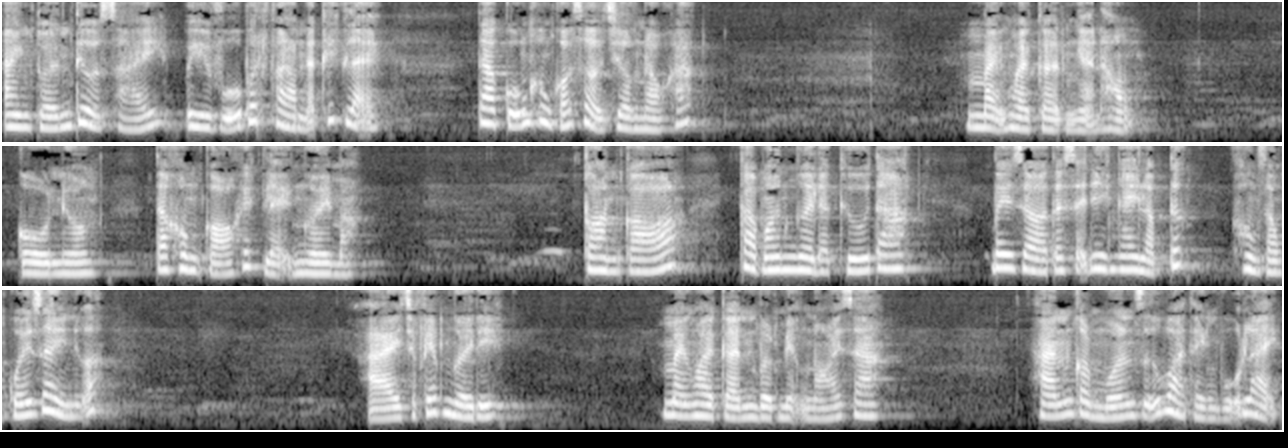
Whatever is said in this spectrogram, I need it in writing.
Anh Tuấn tiểu sái Uy vũ bất phàm đã khích lệ. Ta cũng không có sở trường nào khác. Mạnh Hoài Cận nghẹn họng. Cô nương Ta không có khích lệ người mà. Còn có Cảm ơn người đã cứu ta. Bây giờ ta sẽ đi ngay lập tức, Không dám quấy rầy nữa. Ai cho phép người đi? Mạnh Hoài Cần vượt miệng nói ra. Hắn còn muốn giữ Hòa Thành Vũ lại,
